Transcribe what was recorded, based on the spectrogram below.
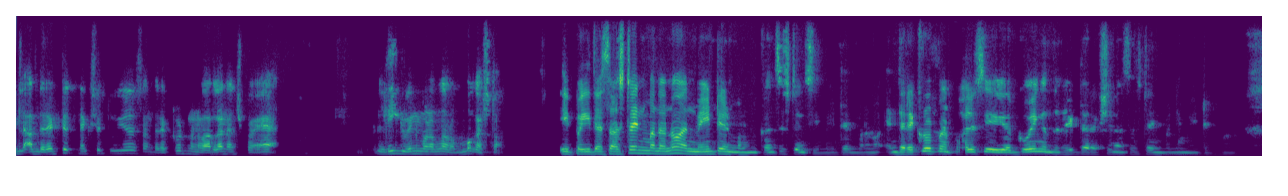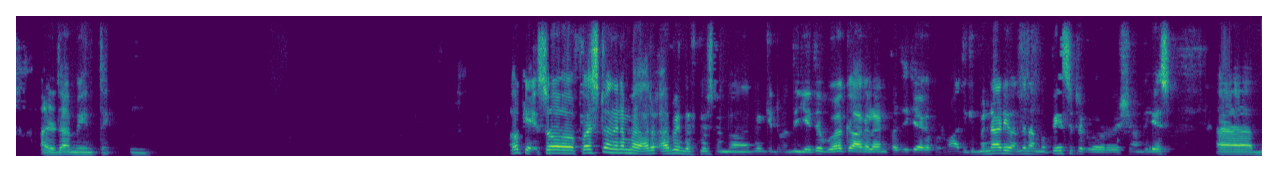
இல்ல அந்த நெக்ஸ்ட் டூ இயர்ஸ் அந்த ரெக்ரூட்மெண்ட் வரலன்னு வச்சுக்கோங்க லீக் வின் பண்ணலாம் ரொம்ப கஷ்டம். இப்போ இதை சஸ்டைன் பண்ணணும் அண்ட் மெயின்டைன் பண்ணணும். கன்சிஸ்டன்சி மெயின்டைன் பண்ணணும். இந்த ரெக்ரூட்மெண்ட் பாலிசி யூஆர் கோயிங் இந்த ரைட் டைரக்ஷன் சஸ்டைன் பண்ணி மெயின்டைன் பண்ணணும். அதுதான் main thing okay so first வந்து நம்ம அரவிந்த் அஃப்கோர்ஸ் நம்ம அரவிந்த் கிட்ட வந்து எது ஒர்க் ஆகலன்னு பத்தி கேட்க போறோம் அதுக்கு முன்னாடி வந்து நம்ம பேசிட்டு இருக்கிற ஒரு விஷயம் வந்து எஸ் um,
